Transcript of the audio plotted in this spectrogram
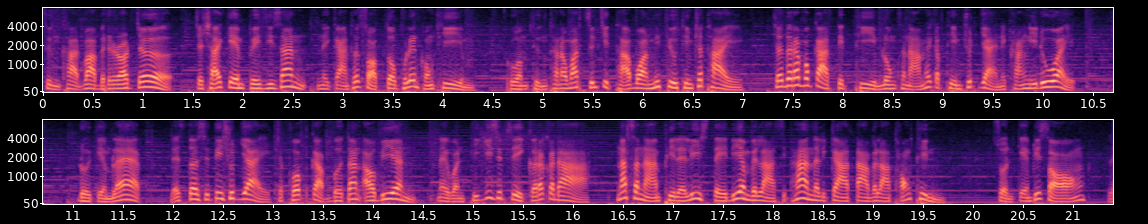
ซึ่งคาดว่าเบรโรเจอร์จะใช้เกมปีซีซั่นในการทดสอบตัวผู้เล่นของทีม รวมถึงธนวัฒน์ซึ้งจิตถาวรมิดฟิลด์ทีมชาติไทย จะได้รับโอกาสติดทีมลงสนามให้กับทีมชุดใหญ่ในครั้งนี้ด้วย โดยเกมแรกเลสเตอร์ซิตี้ชุดใหญ่จะพบกับเบอร์ตันอัลเบียน ในวันที่ 24 กรกฎาคมณสนามพิเรลี่สเตเดียมเวลา 15 นาฬิกาตามเวลาท้องถิ่น ส่วนเกมที่2เล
